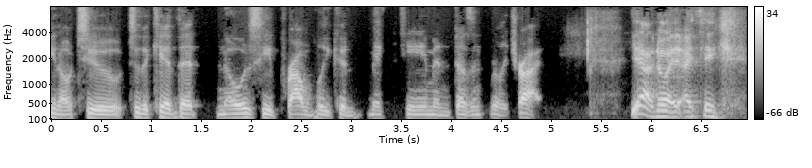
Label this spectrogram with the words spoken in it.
you know, to to the kid that knows he probably could make the team and doesn't really try. Yeah, no, I, I think,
